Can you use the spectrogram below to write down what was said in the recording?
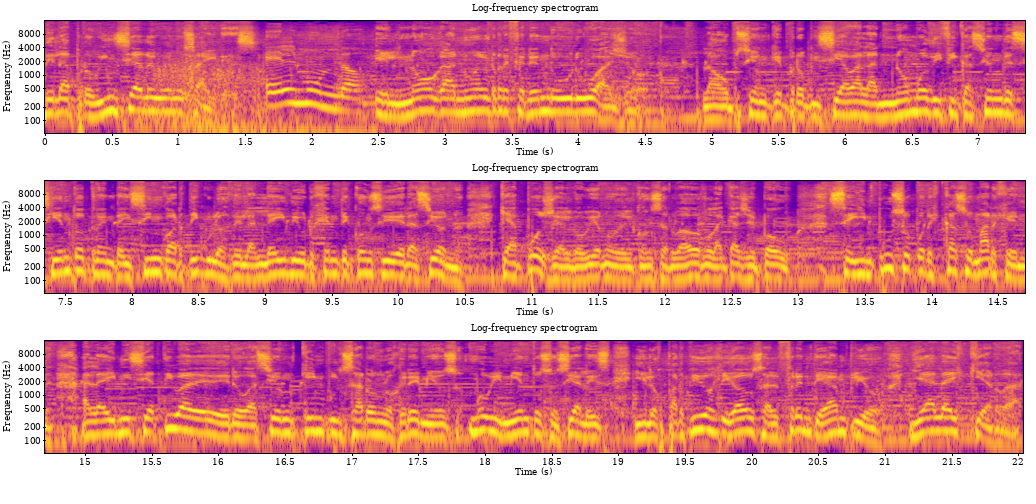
de la provincia de Buenos Aires. El mundo. El no ganó el referendo uruguayo. La opción que propiciaba la no modificación de 135 artículos de la Ley de Urgente Consideración que apoya al gobierno del conservador Lacalle Pou se impuso por escaso margen a la iniciativa de derogación que impulsaron los gremios, movimientos sociales y los partidos ligados al Frente Amplio y a la izquierda.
